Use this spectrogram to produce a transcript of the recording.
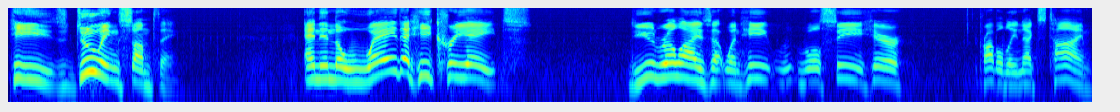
He's doing something. And in the way that He creates, do you realize that when He, we'll see here probably next time,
